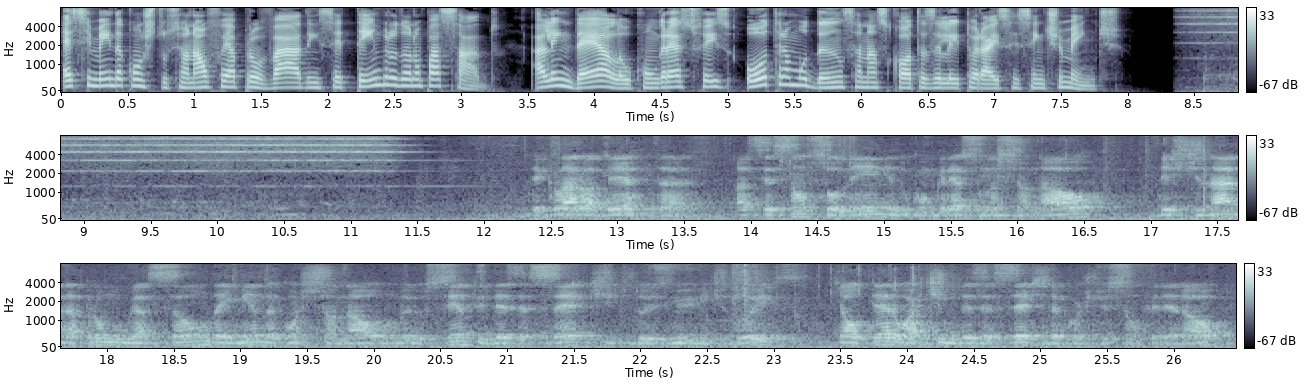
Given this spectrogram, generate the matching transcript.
Essa emenda constitucional foi aprovada em setembro do ano passado. Além dela, o Congresso fez outra mudança nas cotas eleitorais recentemente. Declaro aberta a sessão solene do Congresso Nacional destinada à promulgação da emenda constitucional número 117 de 2022, que altera o artigo 17 da Constituição Federal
